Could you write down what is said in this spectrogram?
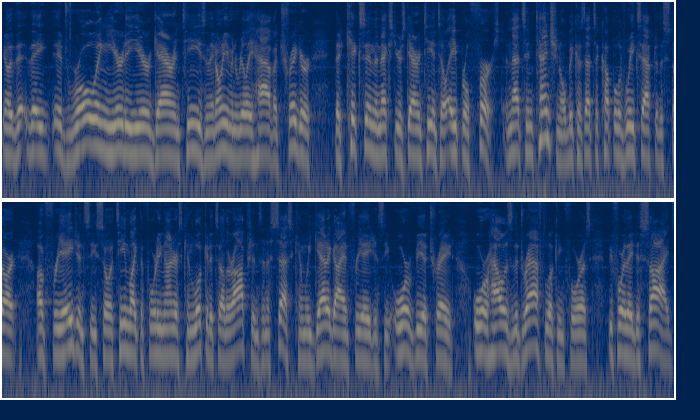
you know, they, they it's rolling year to year guarantees, and they don't even really have a trigger that kicks in the next year's guarantee until April 1st. And that's intentional because that's a couple of weeks after the start of free agency. So a team like the 49ers can look at its other options and assess can we get a guy in free agency or via trade, or how is the draft looking for us before they decide.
